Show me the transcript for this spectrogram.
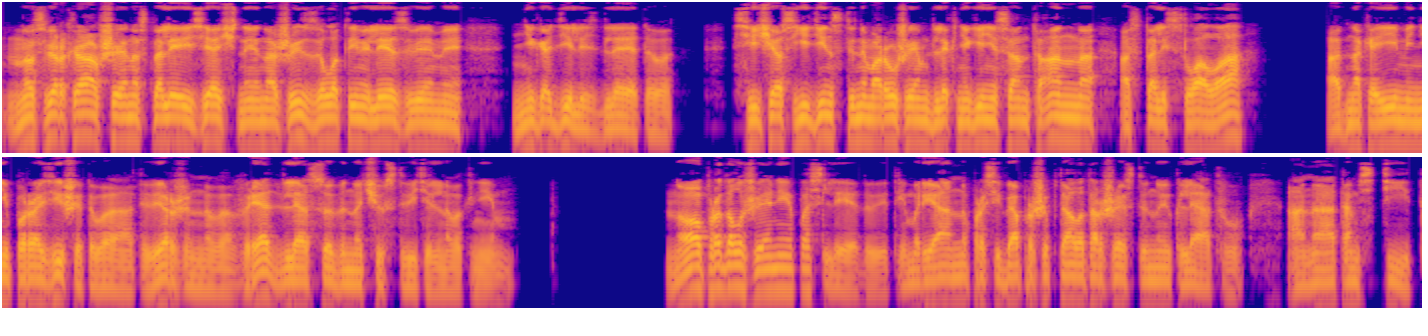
Но сверкавшие на столе изящные ножи с золотыми лезвиями не годились для этого. Сейчас единственным оружием для княгини Санта-Анна остались слова, однако ими не поразишь этого отверженного, вряд ли особенно чувствительного к ним. Но продолжение последует, и Марианна про себя прошептала торжественную клятву — она отомстит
